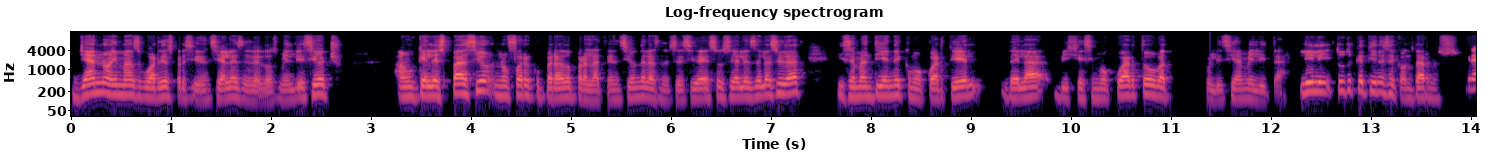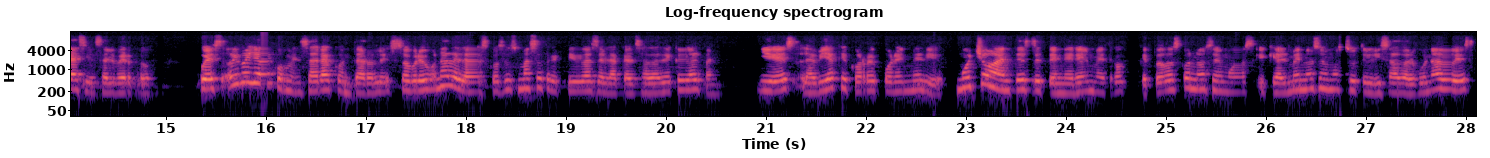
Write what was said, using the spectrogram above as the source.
Ya no hay más guardias presidenciales desde 2018, aunque el espacio no fue recuperado para la atención de las necesidades sociales de la ciudad y se mantiene como cuartel de la 24 Policía Militar. Lili, ¿tú qué tienes que contarnos? Gracias, Alberto. Pues hoy voy a comenzar a contarles sobre una de las cosas más atractivas de la calzada de Tlalpan, y es la vía que corre por en medio. Mucho antes de tener el metro que todos conocemos y que al menos hemos utilizado alguna vez,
